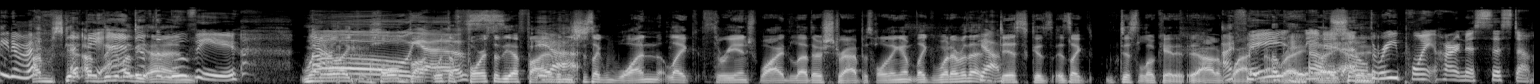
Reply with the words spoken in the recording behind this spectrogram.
talking about? I'm scared. At I'm the thinking end about the of the movie. When they're like oh, whole Oh, bo- with the force of the F5, and it's just like one like three inch wide leather strap is holding him. Like whatever that Yeah. disc is, is like dislocated uh, out of I whack. They think- right? needed Like, a they- three point harness system,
